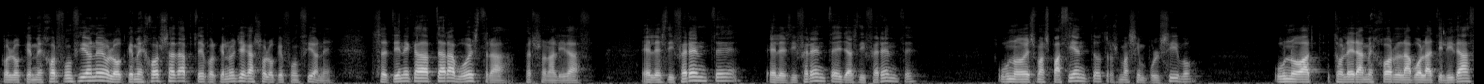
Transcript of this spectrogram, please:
con lo que mejor funcione o lo que mejor se adapte, porque no llega solo que funcione. Se tiene que adaptar a vuestra personalidad. Él es diferente, él es diferente, ella es diferente. Uno es más paciente, otro es más impulsivo. Uno tolera mejor la volatilidad,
